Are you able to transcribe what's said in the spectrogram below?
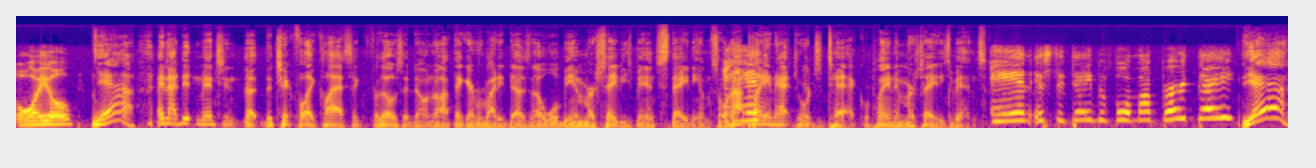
Oil. yeah, and I didn't mention the the Chick Fil A Classic. For those that don't know, I think everybody does know. We'll be in Mercedes Benz Stadium, so we're not playing at Georgia Tech. We're playing in Mercedes Benz. And it's the day before my birthday. Yeah,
